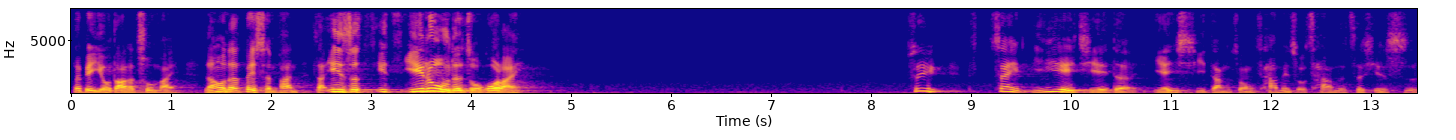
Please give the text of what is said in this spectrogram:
被被犹大的出卖，然后呢被审判，他一直一一路的走过来，所以。在一夜节的筵席当中，他们所唱的这些诗，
